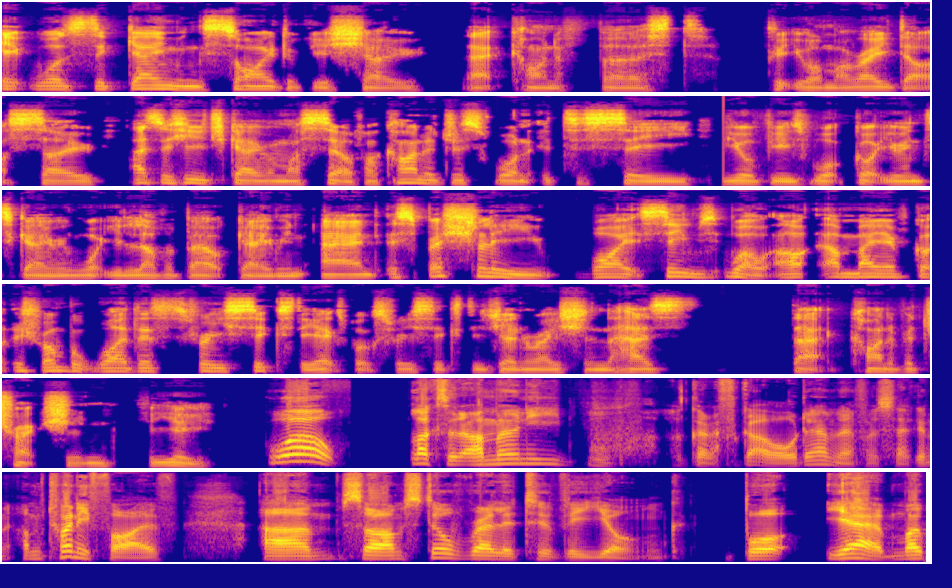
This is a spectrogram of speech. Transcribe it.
it was the gaming side of your show that kind of first put you on my radar. So, as a huge gamer myself, I kind of just wanted to see your views, what got you into gaming, what you love about gaming, and especially why it seems well, I, I may have got this wrong, but why the 360, Xbox 360 generation has that kind of attraction for you. Well, like I said, I'm only, oh, I've got to forget how old I am there for a second. I'm 25, um, so I'm still relatively young. But yeah, my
